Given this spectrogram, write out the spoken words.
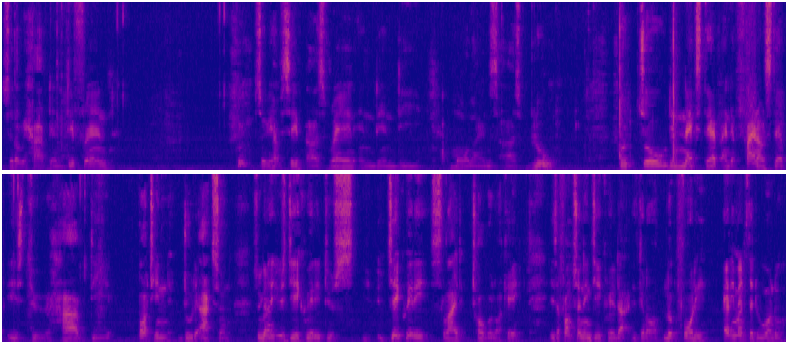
so that we have them different. Good. So we have saved as red and then the more lines as blue. Good. So the next step and the final step is to have the button do the action. So we're going to use jQuery to jQuery slide toggle okay? It's a function in jQuery that is going to look for the elements that we want to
